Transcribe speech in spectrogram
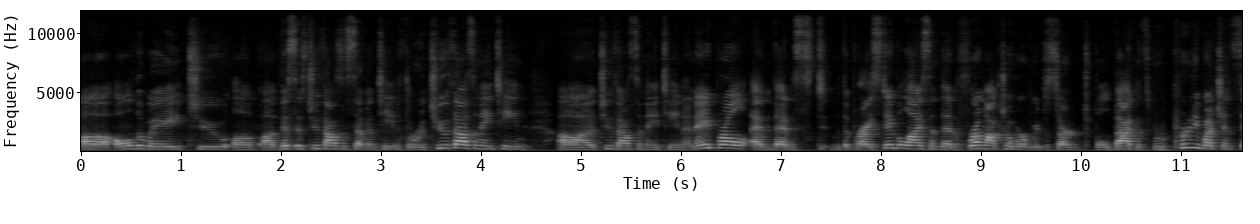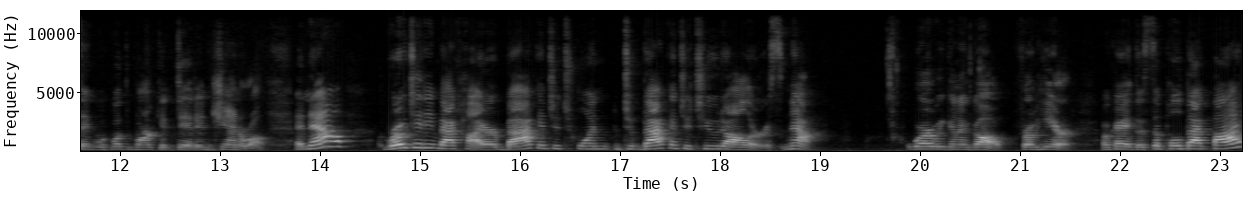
uh, all the way to uh, uh, this is 2017 through 2018 uh, 2018 in April, and then the price stabilized, and then from October we started to pull back. It's we're pretty much in sync with what the market did in general, and now rotating back higher, back into twenty, to, back into two dollars. Now, where are we gonna go from here? Okay, this is a pullback buy.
